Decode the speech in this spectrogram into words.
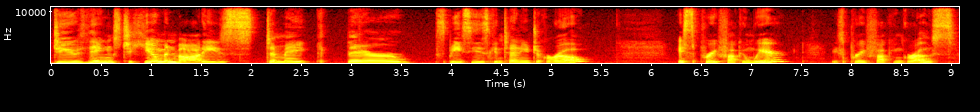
do things to human bodies to make their species continue to grow. It's pretty fucking weird. It's pretty fucking gross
